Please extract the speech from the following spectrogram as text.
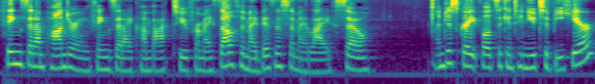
things that I'm pondering, things that I come back to for myself and my business and my life. So I'm just grateful to continue to be here.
